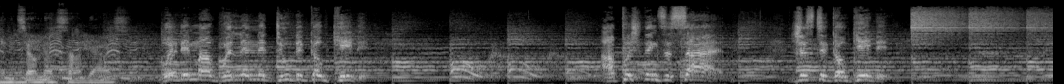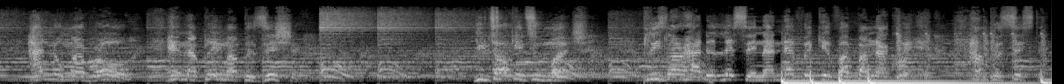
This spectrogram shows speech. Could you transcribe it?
And until next time, guys. What am I willing to do to go get it? I push things aside just to go get it. I know my role and I play my position. You talking too much, Please learn how to listen. I never give up, I'm not quitting. I'm persistent.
